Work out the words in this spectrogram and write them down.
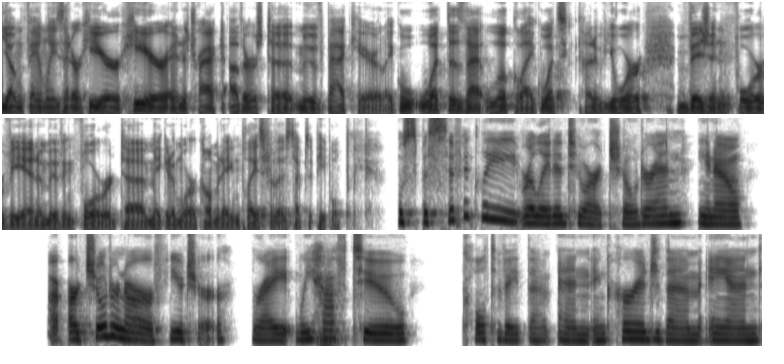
young families that are here here and attract others to move back here? Like what does that look like? What's kind of your vision for vienna moving forward to make it a more accommodating place for those types of people? Well specifically related to our children you know our, our children are our future right? We mm-hmm. have to cultivate them and encourage them and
